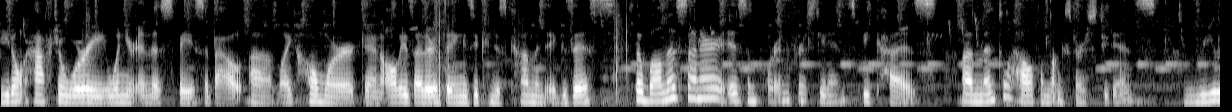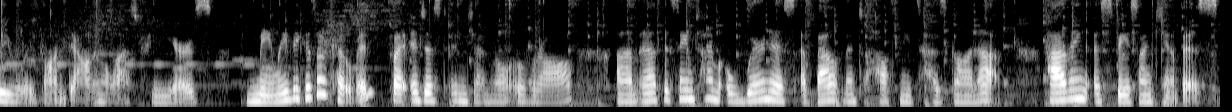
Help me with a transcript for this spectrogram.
You don't have to worry when you're in this space about um, like homework and all these other things. You can just come and exist. The Wellness Center is important for students because uh, mental health amongst our students has really, really gone down in the last few years mainly because of COVID, but just in general overall. Um, and at the same time, awareness about mental health needs has gone up. Having a space on campus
